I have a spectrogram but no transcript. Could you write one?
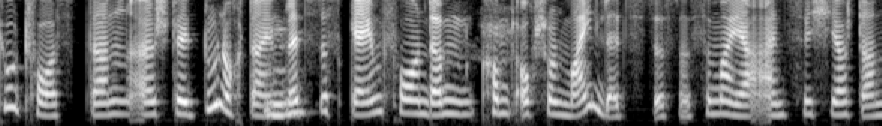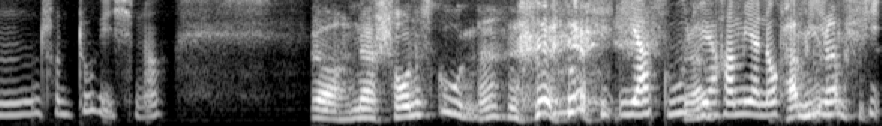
Gut, Thorst, dann äh, stell du noch dein mhm. letztes Game vor und dann kommt auch schon mein letztes. Dann sind wir ja an sich ja dann schon durch, ne? Ja, na, schon ist gut, ne? Ja, gut, ja. wir haben ja noch viel, viel,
